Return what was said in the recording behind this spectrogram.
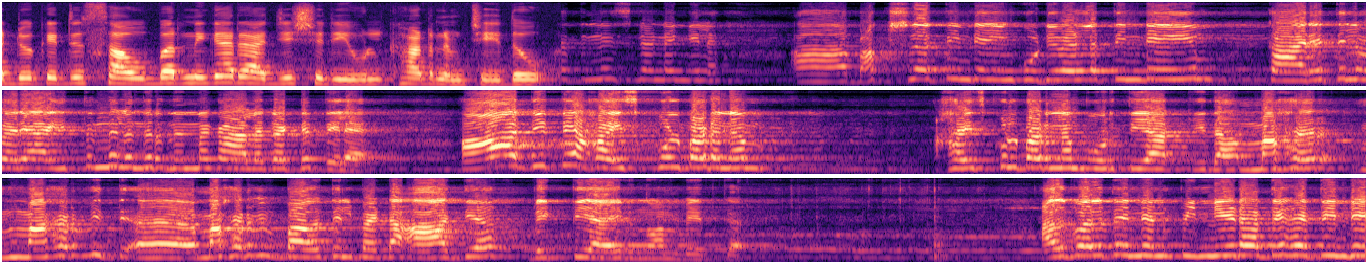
അഡ്വക്കേറ്റ് സൗപർണിക രാജേശ്വരി ഉദ്ഘാടനം ചെയ്തു. ഭക്ഷണത്തിന്റെയും കുടിവെള്ളത്തിന്റെയും കാര്യത്തിൽ വരെ അയിത്തം നിലനിർന്ന കാലഘട്ടത്തിൽ ആദ്യത്തെ ഹൈസ്കൂൾ പഠനം ഹൈസ്കൂൾ പഠനം പൂർത്തിയാക്കിയത് മഹർ മഹർ മഹർ വിഭാഗത്തിൽപ്പെട്ട ആദ്യ വ്യക്തിയായിരുന്നു അംബേദ്കർ. അതുപോലെ തന്നെയാണ് പിന്നീട് അദ്ദേഹത്തിന്റെ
